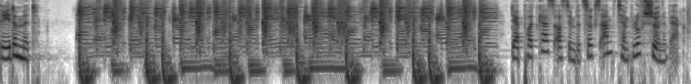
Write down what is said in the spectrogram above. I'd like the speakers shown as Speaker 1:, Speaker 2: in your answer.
Speaker 1: Rede mit. Der Podcast aus dem Bezirksamt Tempelhof-Schöneberg.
